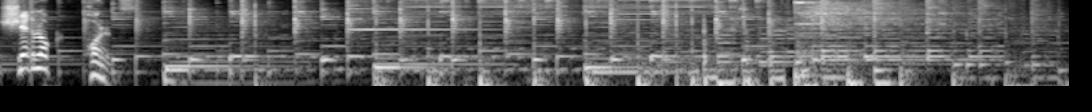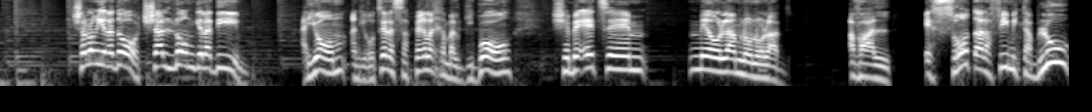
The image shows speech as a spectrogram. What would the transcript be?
שרלוק הולמס שלום ילדות, שלום ילדים. היום אני רוצה לספר לכם על גיבור שבעצם מעולם לא נולד, אבל עשרות אלפים התאבלו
